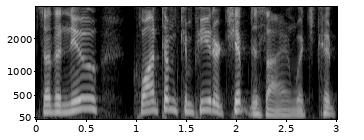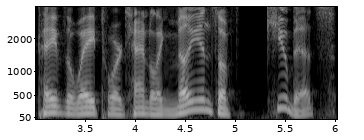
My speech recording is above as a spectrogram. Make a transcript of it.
So the new quantum computer chip design, which could pave the way towards handling millions of qubits,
